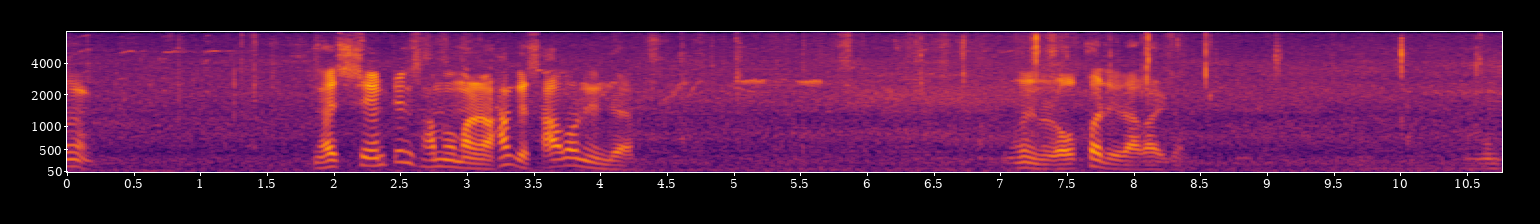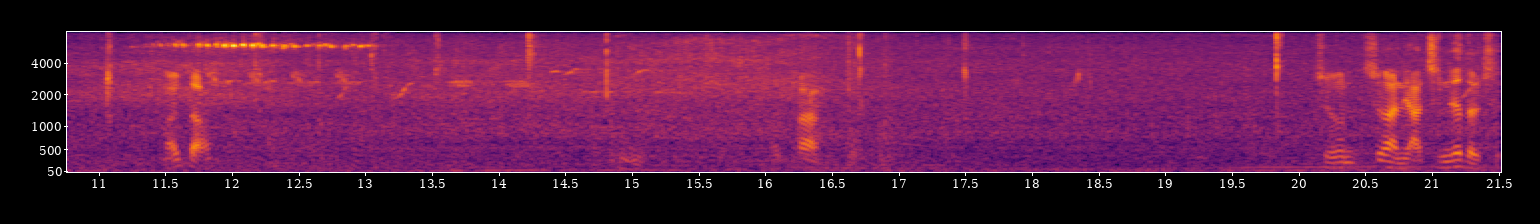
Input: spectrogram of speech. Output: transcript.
응. 내가 CM빙 사모만 한개 4원인데. 오늘 로컬이라 가지고 음, 맛있다. 음, 맛있다. 지금 시간이 아침 8시.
